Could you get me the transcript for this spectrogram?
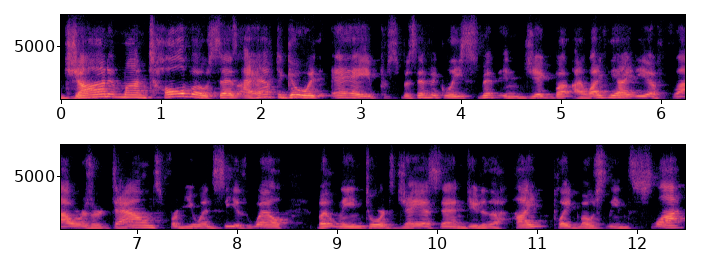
John Montalvo says, I have to go with A, specifically Smith-Njigba. I like the idea of Flowers or Downs from UNC as well, but lean towards JSN due to the height, played mostly in the slot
